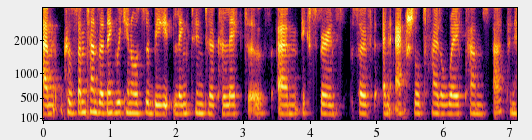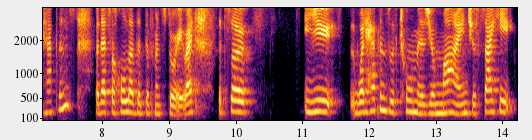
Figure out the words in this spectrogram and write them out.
um because sometimes i think we can also be linked into a collective um experience. So if an actual tidal wave comes up and happens but that's a whole other different story right? But so you what happens with trauma is your mind your psyche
